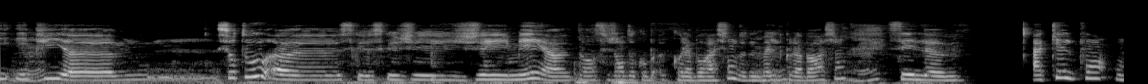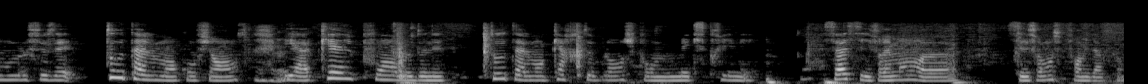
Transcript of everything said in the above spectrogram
et- et Mhm. puis euh, surtout, euh, ce que, ce que j'ai, aimé euh, dans ce genre de co- collaboration, de nouvelles Mhm. collaborations, Mhm. c'est le à quel point on me faisait totalement confiance et à quel point on me donnait totalement carte blanche pour m'exprimer. Ça, c'est vraiment, euh, c'est vraiment formidable. quoi.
